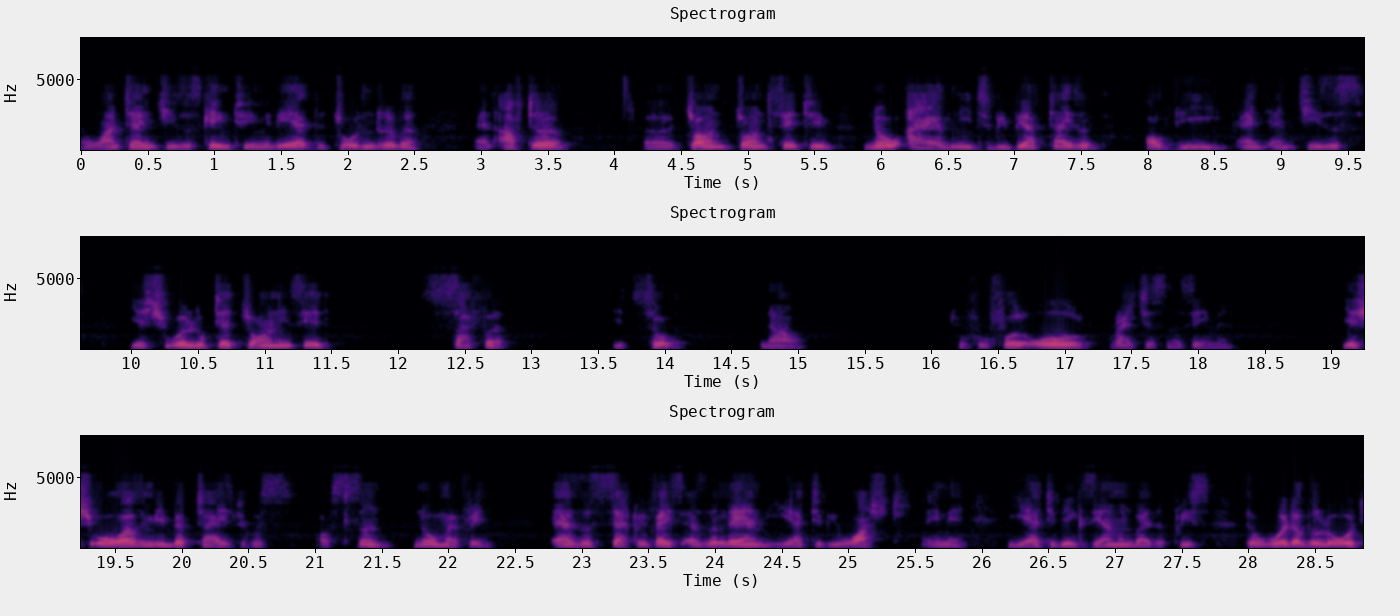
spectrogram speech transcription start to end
And one time Jesus came to him there at the Jordan River, and after uh, John John said to him, No, I have need to be baptized of, of thee. And and Jesus, Yeshua looked at John and said, Suffer it so now to fulfill all righteousness. Amen. Yeshua wasn't being baptized because of sin. No, my friend. As a sacrifice, as a lamb, he had to be washed. Amen. He had to be examined by the priest. The word of the Lord,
